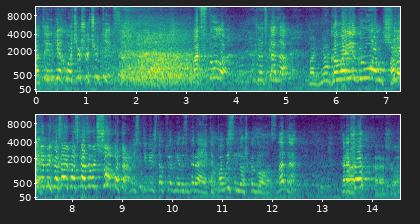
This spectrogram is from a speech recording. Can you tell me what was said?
А ты где хочешь очутиться? Под стулом? Что ты сказал? Понятно. Говори громче! А вы мне приказали подсказывать шепотом. Если ты видишь, что актер не разбирает, так повысь немножко голос, ладно? Хорошо? Хорошо.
